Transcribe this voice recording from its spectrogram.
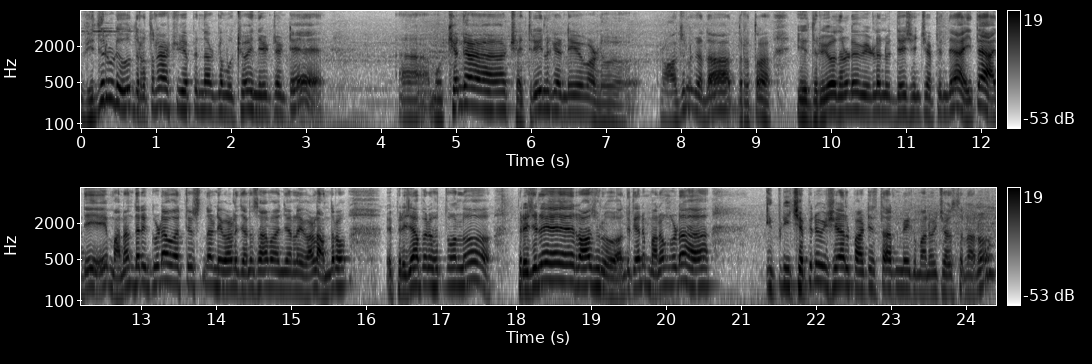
విదురుడు ధృతరాష్ట్రుడు చెప్పిన దాంట్లో ముఖ్యమైనది ఏంటంటే ముఖ్యంగా క్షత్రియులకండి వాళ్ళు రాజులు కదా ధృత ఈ దుర్యోధనుడు వీళ్ళని ఉద్దేశించి చెప్పిందే. అయితే అది మనందరికి కూడా వర్తిస్తుందండి ఇవాళ జనసామాన్యంలో. ఇవాళ అందరం ప్రజాప్రభుత్వంలో ప్రజలే రాజులు. అందుకని మనం కూడా ఇప్పుడు ఈ చెప్పిన విషయాలు పాటిస్తారని మీకు మనవి చేస్తున్నాను.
